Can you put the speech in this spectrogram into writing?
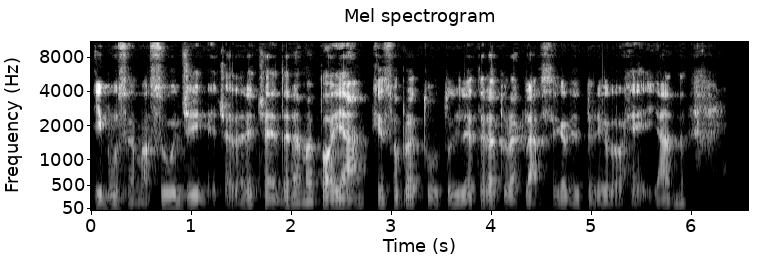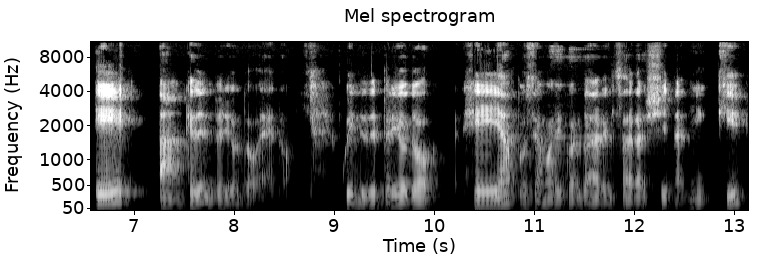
Ibuse Masuji, eccetera, eccetera, ma poi anche e soprattutto di letteratura classica del periodo Heian e anche del periodo Edo. Quindi del periodo Heian possiamo ricordare il Sarashina Nikki,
